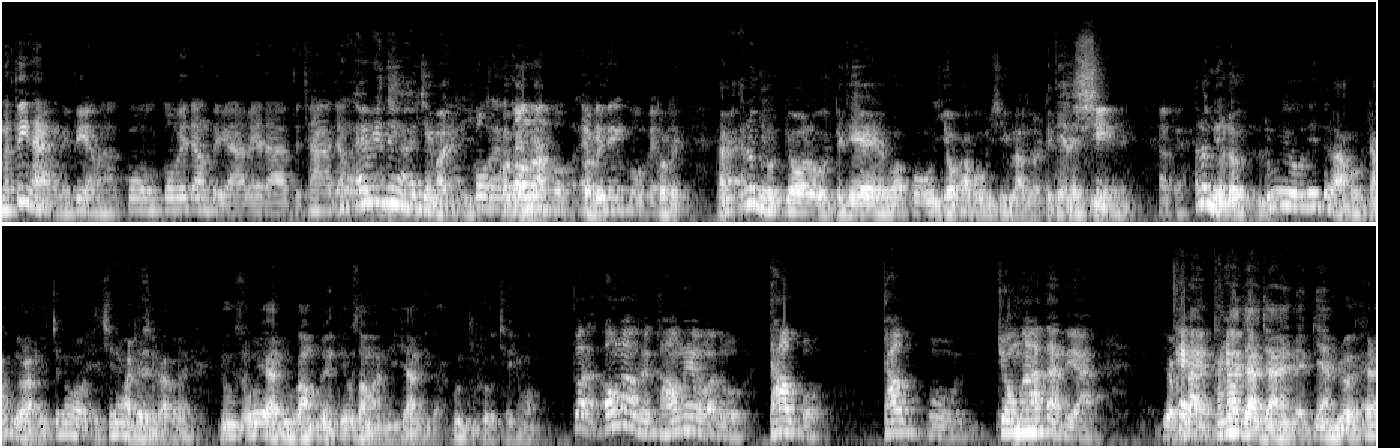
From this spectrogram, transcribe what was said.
မသိနိုင်ဘူးလေသိရမှာကိုကိုဝေးကြောင့်တရားပဲဒါတခြားကြောင့် everything အဲ့အချိန်မှာကိုကိုတော့ကို everything ကိုပဲကိုဗစ်ဒါပေမဲ့အဲ့လိုမျိုးပြောလို့တကယ်ရောပိုးယောဂပိုးမရှိဘူးလားဆိုတော့တကယ်လည်းရှိတယ်ဟုတ်တယ်အဲ့လိုမျိုးလို့လူတွေကိုလေးတလားဟုတ်တောက်ပြောတာလေကျွန်တော်တချင်းထဲမှာထည့်ဆိုတာပါလေလူဆိုးတွေကလူကောင်းဆိုရင်တယောက်ဆောင်ကနေရနေစားအခုဒီလိုအချိန်ပေါ့သူကအုံနောက်ဆိုခေါင်းထဲကိုအဲ့လိုဓာတ်ပေါ့ဓာတ်ဟိုဂျုံမားတန်တွေက ပြီးတော့ခဏခဏကြာကြာရင်လည်းပြန်ပြီးတော့အဲ့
